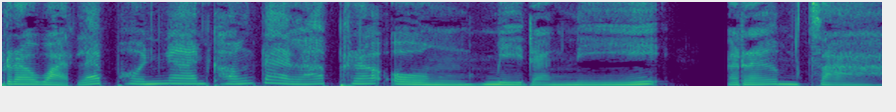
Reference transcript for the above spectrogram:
ประวัติและผลงานของแต่ละพระองค์มีดังนี้ เริ่มจาก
